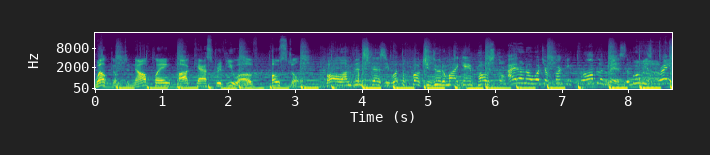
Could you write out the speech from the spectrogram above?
Welcome to Now Playing Podcast Review of Postal. Paul, I'm Vince Desi. What the fuck you do to my game Postal? I don't know what your fucking problem is. The movie's great.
